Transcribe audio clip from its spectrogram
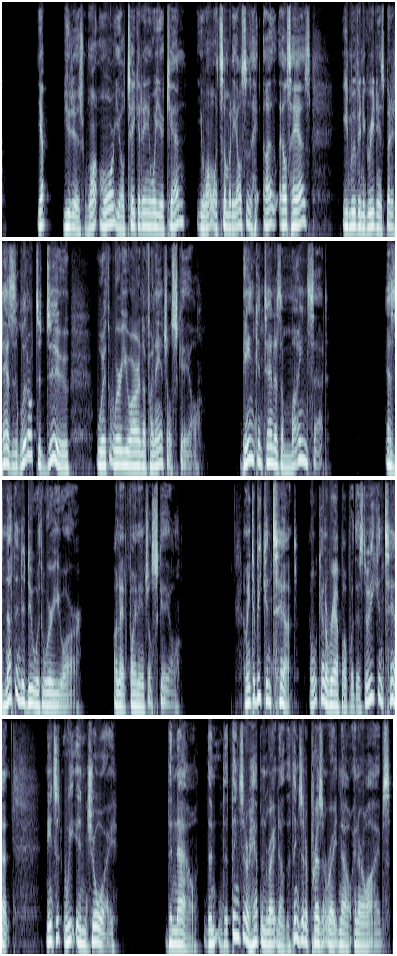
Yep, you just want more. You'll take it any way you can. You want what somebody else else has. You can move into greediness, but it has little to do with where you are in the financial scale. Being content is a mindset has nothing to do with where you are on that financial scale. I mean, to be content, and we'll kind of wrap up with this to be content means that we enjoy the now, the, the things that are happening right now, the things that are present right now in our lives.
